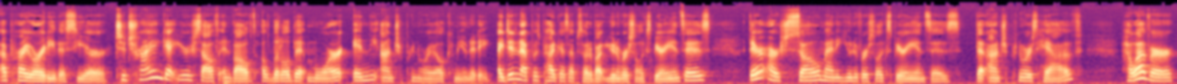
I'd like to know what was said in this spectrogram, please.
a priority this year to try and get yourself involved a little bit more in the entrepreneurial community. I did an episode, podcast episode about universal experiences. There are so many universal experiences that entrepreneurs have. However,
